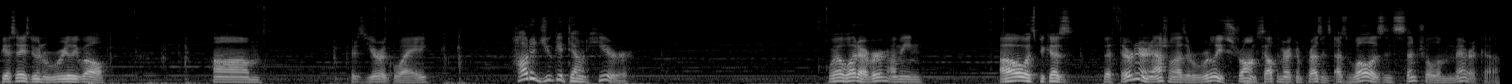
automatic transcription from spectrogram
PSA is doing really well. Um, There's Uruguay. How did you get down here? Well, whatever. I mean... Oh, it's because the Third International has a really strong South American presence, as well as in Central America.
